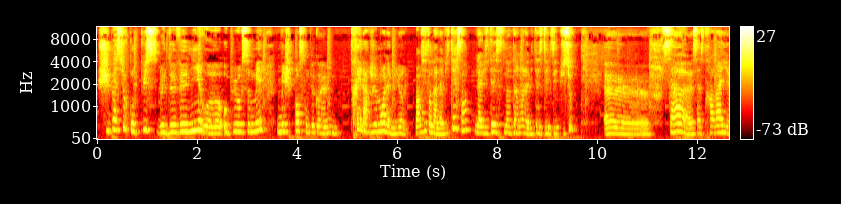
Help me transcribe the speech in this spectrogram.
je suis pas sûre qu'on puisse le devenir euh, au plus haut sommet. Mais je pense qu'on peut quand même très largement l'améliorer. Ensuite on a la vitesse, hein. la vitesse notamment la vitesse d'exécution. Euh, ça, ça se travaille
